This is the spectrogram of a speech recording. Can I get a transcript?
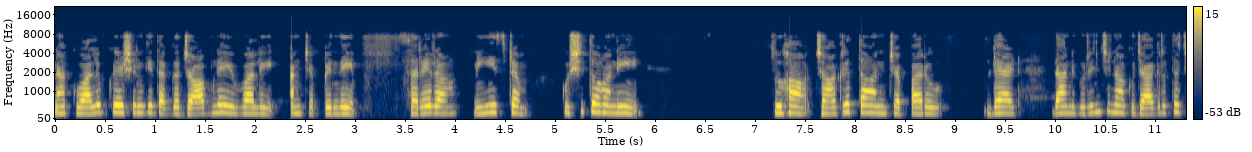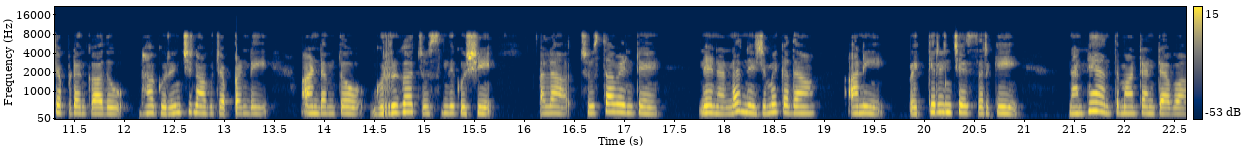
నా క్వాలిఫికేషన్కి తగ్గ జాబ్నే ఇవ్వాలి అని చెప్పింది. సరేరా నీ ఇష్టం. ఖుషితో అని సుహా జాగ్రత్త అని చెప్పారు. డాడ్ దాని గురించి నాకు జాగ్రత్త చెప్పడం కాదు. నా గురించి నాకు చెప్పండి అనడంతో గుర్రుగా చూసింది ఖుషి. అలా చూస్తావేంటే నేనన్నది నిజమే కదా అని వెక్కిరించేసరికి నన్నే అంత మాట అంటావా?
